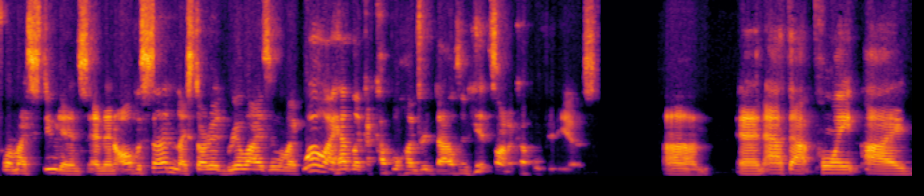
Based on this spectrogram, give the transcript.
for my students. And then all of a sudden, I started realizing, like, whoa, I had like a couple hundred thousand hits on a couple videos. Um, and at that point, I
